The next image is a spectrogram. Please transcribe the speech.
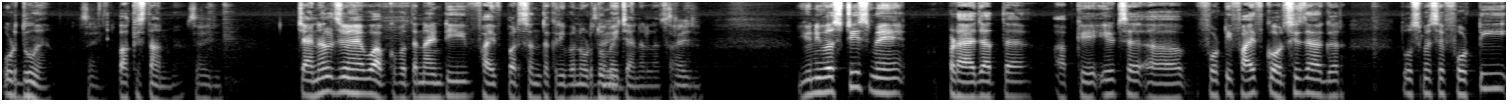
اردو ہیں پاکستان میں۔ چینل جو ہیں وہ آپ کو پتہ نائنٹی فائیو پرسینٹ تقریباً اردو میں چینل ہیں یونیورسٹیز میں پڑھایا جاتا ہے آپ کے ایٹ سے فورٹی فائیو کورسز ہیں اگر تو اس میں سے فورٹی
